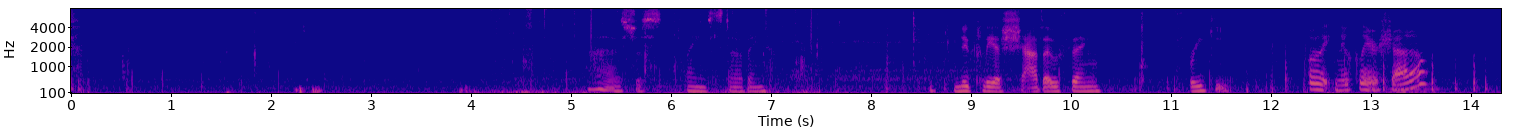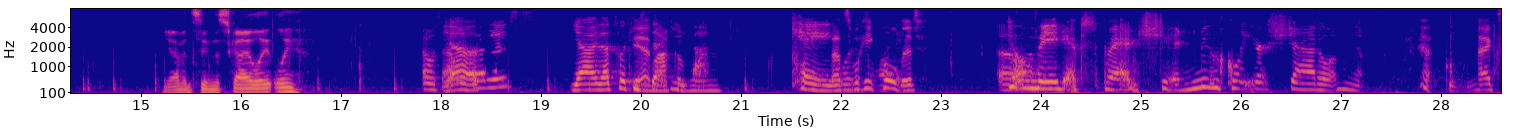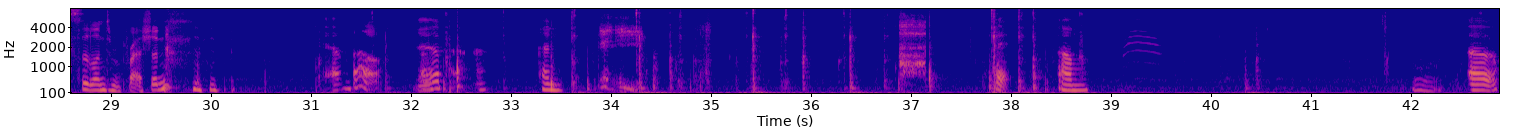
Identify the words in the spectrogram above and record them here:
Ah, it's just plain disturbing. Nuclear shadow thing. Freaky. oh wait, nuclear shadow? You haven't seen the sky lately? Oh, is that Yeah. what that is? Yeah, that's what he Yeah, said. He, of one. K. That's what was he called it. Oh. Domain expansion, nuclear shadow. I'm gonna. Excellent impression. Yep. Oh, Yep. I'm. Okay. Um. Ooh. Uh.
